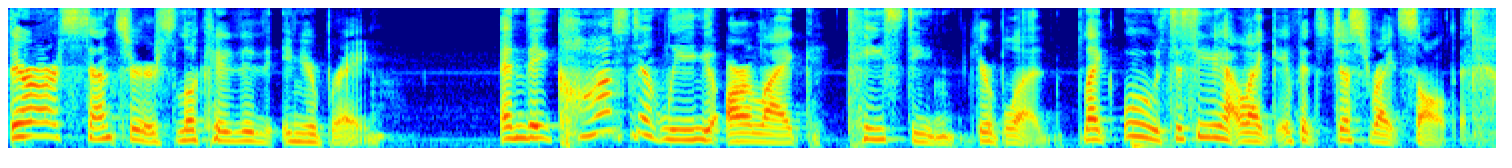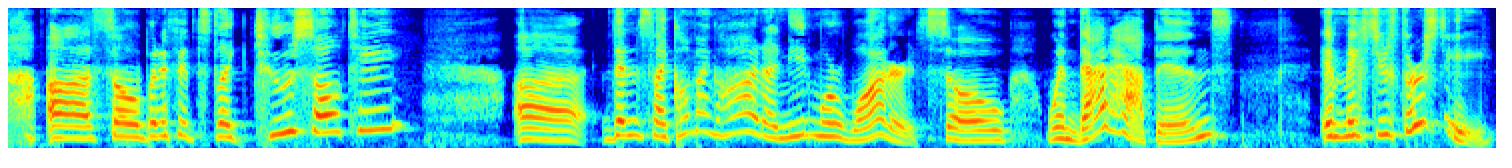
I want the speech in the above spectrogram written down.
There are sensors located in your brain and they constantly are like tasting your blood. Like ooh to see how like if it's just right salt. Uh, so but if it's like too salty uh, then it's like oh my god i need more water. So when that happens it makes you thirsty.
